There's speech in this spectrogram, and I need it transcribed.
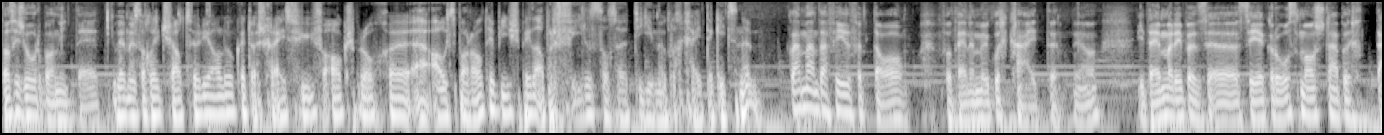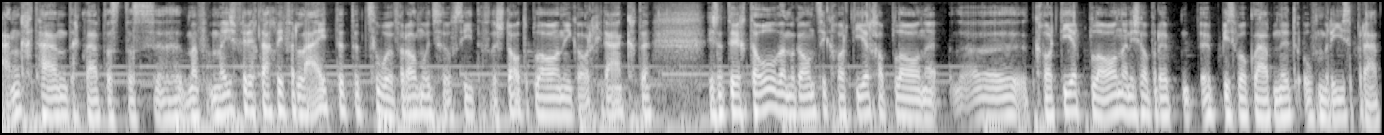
das ist Urbanität. Wenn wir so ein bisschen die Stadt Zürich anschauen, du hast Kreis 5 angesprochen äh, als Paradebeispiel, aber viele so solche Möglichkeiten gibt es nicht mehr glaube, wir haben auch viel vertan von diesen Möglichkeiten. Ja. Indem wir eben sehr grossmaßstablich gedacht haben. Ich glaube, dass, dass, äh, man, man ist vielleicht auch ein bisschen verleitet dazu, vor allem auf Seite der Stadtplanung, Architekten. Es ist natürlich toll, wenn man ganze Quartiere kann planen kann. Äh, Quartier planen ist aber etwas, das glaube nicht auf dem Reisbrett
